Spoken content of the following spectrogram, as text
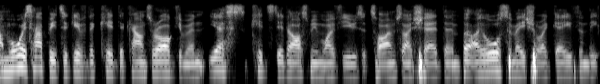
I'm always happy to give the kid the counter argument. Yes, kids did ask me my views at times, I shared them, but I also made sure I gave them the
